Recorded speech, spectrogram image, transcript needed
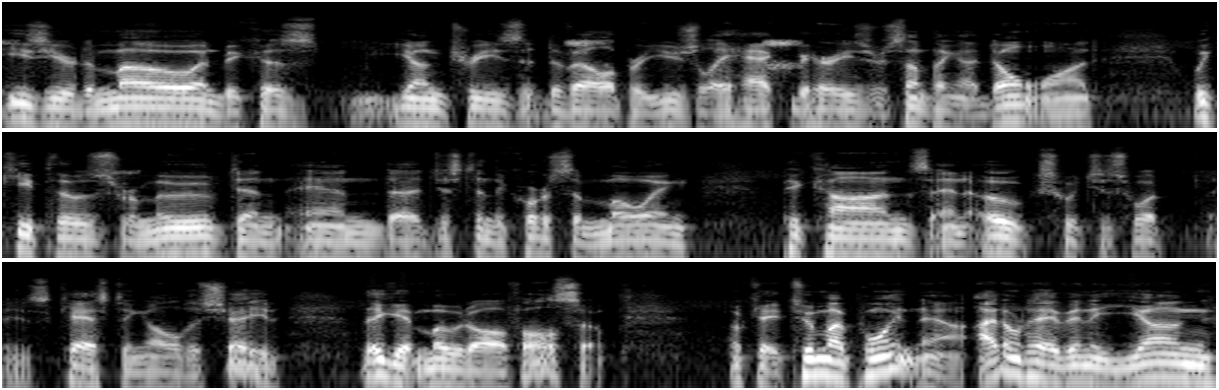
easier to mow and because young trees that develop are usually hackberries or something I don't want, we keep those removed and and uh, just in the course of mowing pecans and oaks, which is what is casting all the shade, they get mowed off also. Okay, to my point now, I don't have any young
